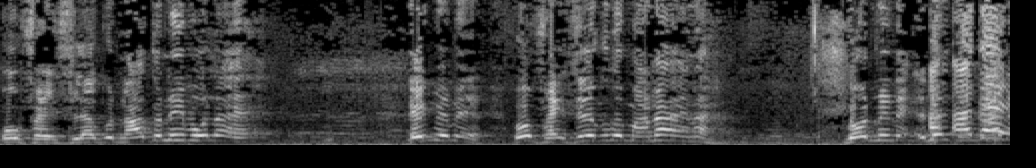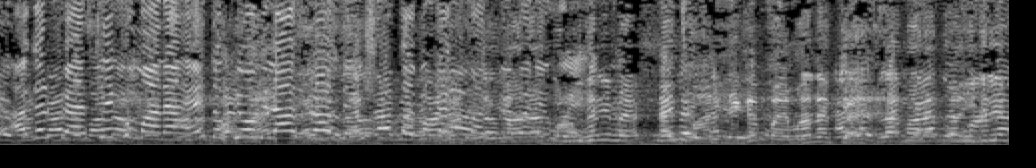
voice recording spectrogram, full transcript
वो फैसला को ना तो नहीं बोला है। एक वो फैसले को तो माना है ना। गवर्नमेंट अगर अगर सरकार ने फैसले को माना है। तो क्यों मानने का पैमाना क्या है? तो मुजरिम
